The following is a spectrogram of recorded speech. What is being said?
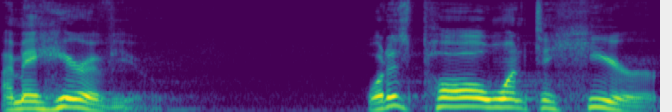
I may hear of you. What does Paul want to hear?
